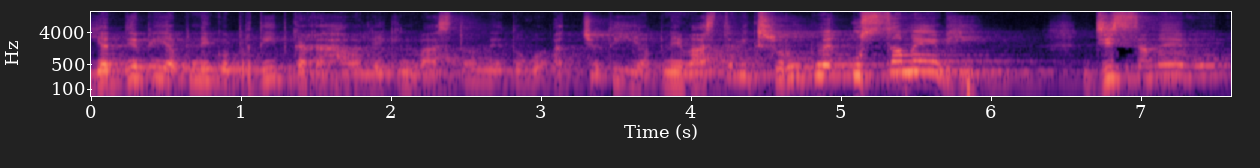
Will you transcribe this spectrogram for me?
यद्यपि अपने को प्रतीत कर रहा हो, लेकिन वास्तव में तो वो अच्युत ही अपने वास्तविक स्वरूप में उस समय भी जिस समय वो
